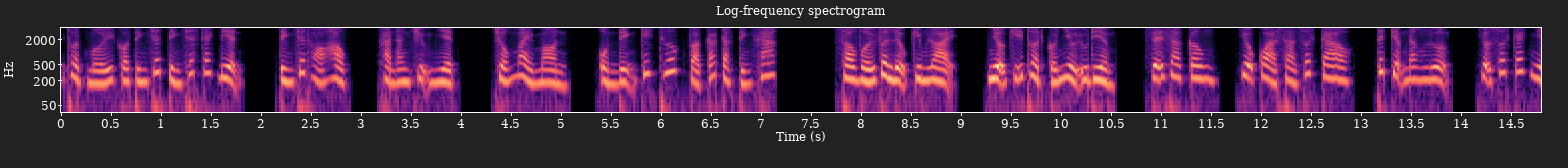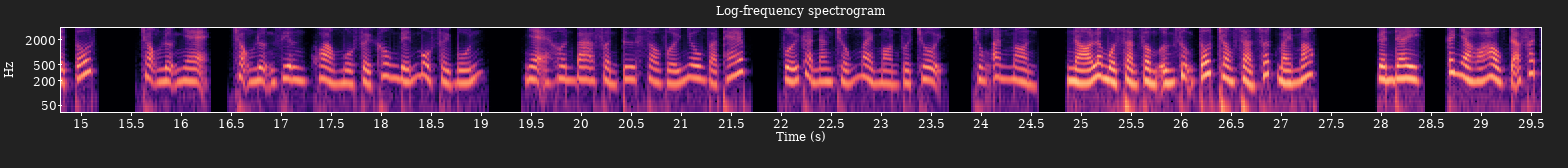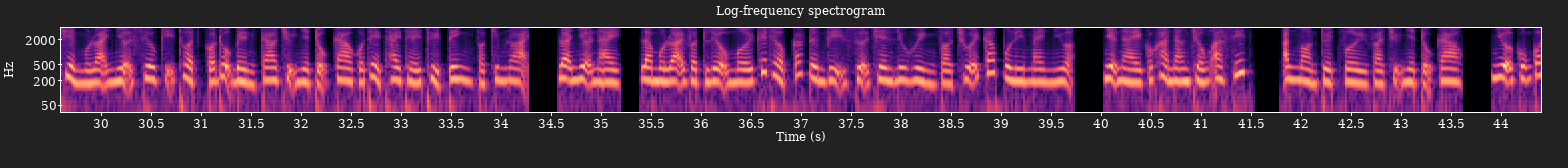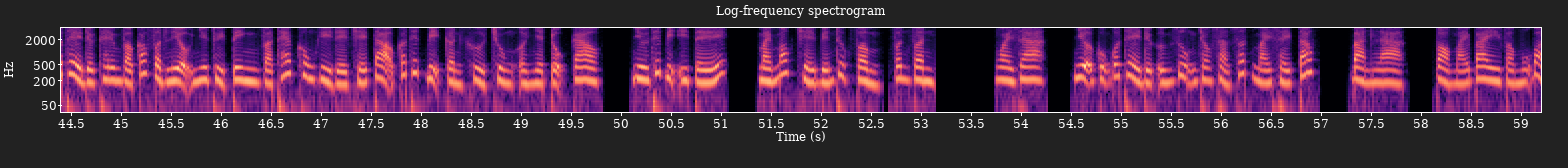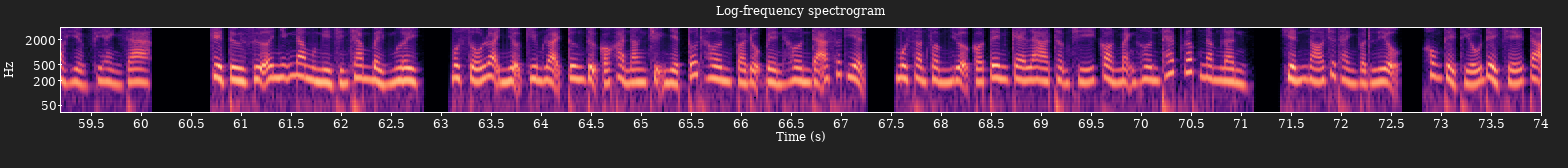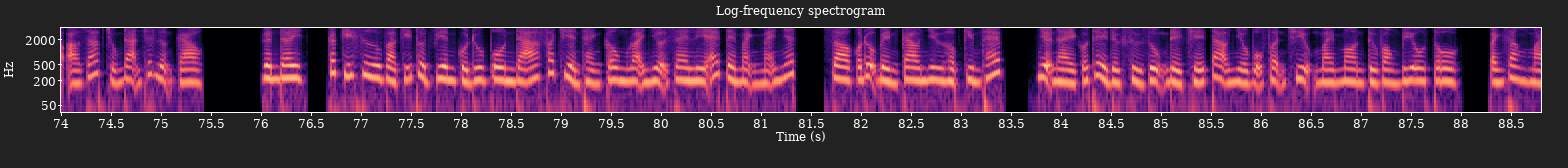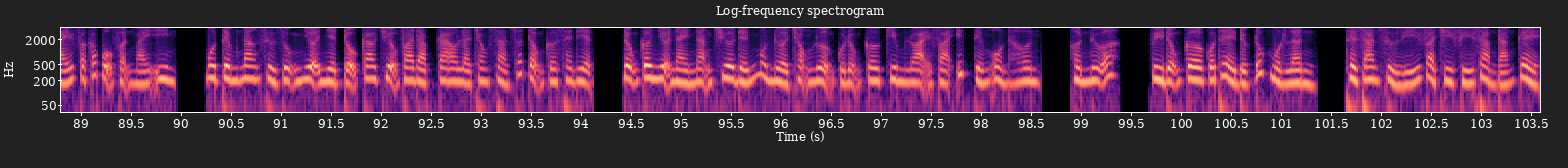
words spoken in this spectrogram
kỹ thuật mới có tính chất tính chất cách điện, tính chất hóa học, khả năng chịu nhiệt, chống mài mòn, ổn định kích thước và các đặc tính khác. So với vật liệu kim loại, nhựa kỹ thuật có nhiều ưu điểm, dễ gia công, hiệu quả sản xuất cao, tiết kiệm năng lượng, hiệu suất cách nhiệt tốt, trọng lượng nhẹ, trọng lượng riêng khoảng 1,0 đến 1,4, nhẹ hơn 3 phần tư so với nhôm và thép, với khả năng chống mài mòn vượt trội, chống ăn mòn. Nó là một sản phẩm ứng dụng tốt trong sản xuất máy móc. Gần đây, các nhà hóa học đã phát triển một loại nhựa siêu kỹ thuật có độ bền cao chịu nhiệt độ cao có thể thay thế thủy tinh và kim loại. Loại nhựa này là một loại vật liệu mới kết hợp các đơn vị dựa trên lưu huỳnh vào chuỗi các polymer nhựa. Nhựa này có khả năng chống axit, ăn mòn tuyệt vời và chịu nhiệt độ cao. Nhựa cũng có thể được thêm vào các vật liệu như thủy tinh và thép không gỉ để chế tạo các thiết bị cần khử trùng ở nhiệt độ cao như thiết bị y tế, máy móc chế biến thực phẩm, vân vân. Ngoài ra, nhựa cũng có thể được ứng dụng trong sản xuất máy sấy tóc, bàn là, vỏ máy bay và mũ bảo hiểm phi hành gia. Kể từ giữa những năm 1970, một số loại nhựa kim loại tương tự có khả năng chịu nhiệt tốt hơn và độ bền hơn đã xuất hiện. Một sản phẩm nhựa có tên Kela thậm chí còn mạnh hơn thép gấp 5 lần, khiến nó trở thành vật liệu không thể thiếu để chế tạo áo giáp chống đạn chất lượng cao. Gần đây, các kỹ sư và kỹ thuật viên của DuPont đã phát triển thành công loại nhựa Jelly ST mạnh mẽ nhất. Do có độ bền cao như hợp kim thép, nhựa này có thể được sử dụng để chế tạo nhiều bộ phận chịu mài mòn từ vòng bi ô tô, bánh răng máy và các bộ phận máy in. Một tiềm năng sử dụng nhựa nhiệt độ cao triệu va đạp cao là trong sản xuất động cơ xe điện. Động cơ nhựa này nặng chưa đến một nửa trọng lượng của động cơ kim loại và ít tiếng ồn hơn. Hơn nữa, vì động cơ có thể được đúc một lần, thời gian xử lý và chi phí giảm đáng kể.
